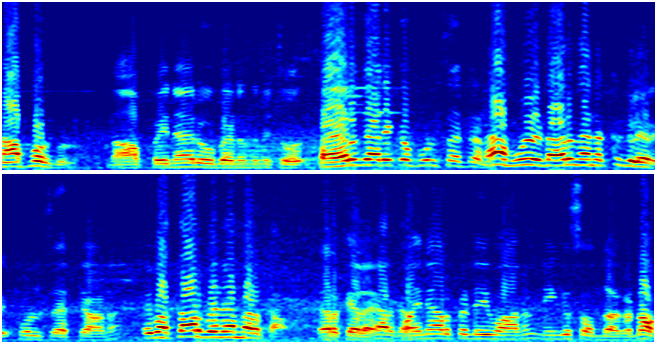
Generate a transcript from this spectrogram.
നാൽപ്പത് റുപ്യ ഉള്ളൂ. നാപ്പതിനായിരം രൂപയാണ് ഇതിന് ടയറും കാര്യമൊക്കെ ഫുൾ സെറ്റ് ആണ് ഫുള്ള് ടയറും കാര്യമൊക്കെ ക്ലിയർ ഫുൾ സെറ്റ് ആണ്. ഒരു പത്താറ് രൂപ നമുക്ക് ഇറക്കാം. ഇറക്കല്ലേ പതിനാറ് രൂപ ഈ വാഹനം നിങ്ങൾക്ക് സ്വന്തമാക്കാം കേട്ടോ.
